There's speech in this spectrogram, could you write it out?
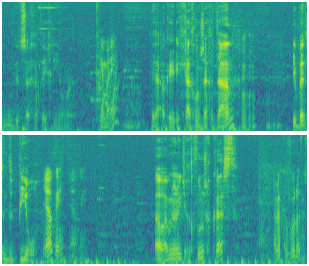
Hoe moet ik dit zeggen tegen die jongen? Tegen mij? Ja, oké, ik ga het gewoon zeggen. Daan, Mhm. je bent een debiel. Ja, oké. Ja, oké. Oh, heb ik nog niet je gevoelens gekwetst? Heb ik gevoelens?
